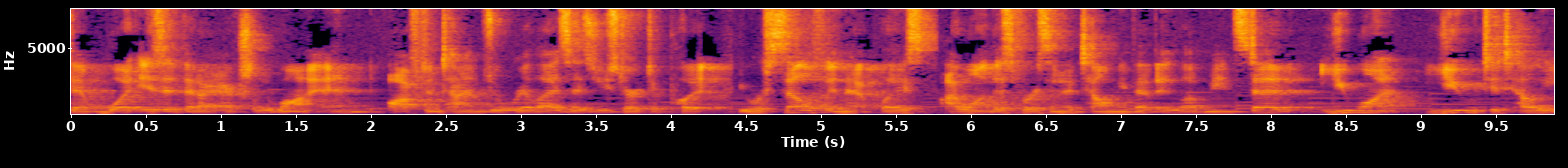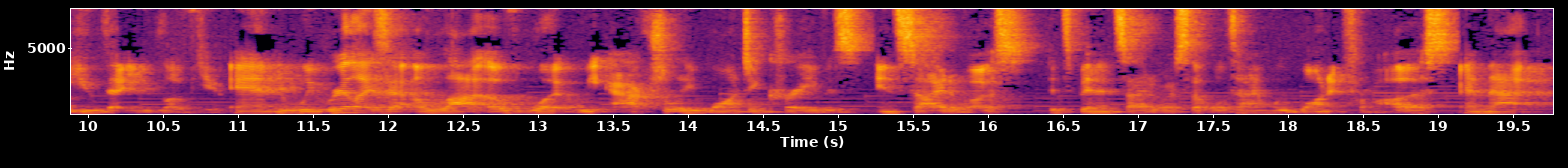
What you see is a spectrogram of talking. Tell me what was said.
then what is it that I actually want? And oftentimes you'll realize as you start to put yourself in that place, I want this person to tell me that they love me. Instead, you want you to tell you that you love you. And we realize that a lot of what we actually want and crave is inside of us. It's been inside of us the whole time. We want it from us. And that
